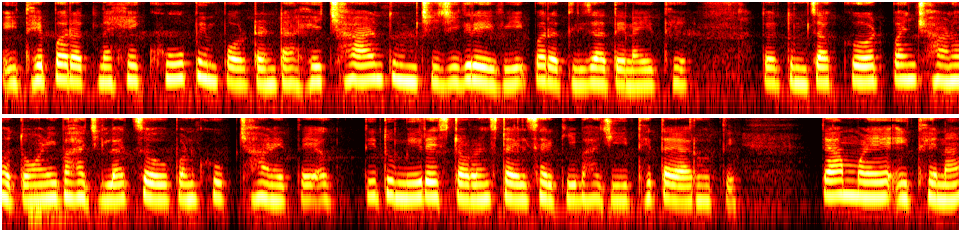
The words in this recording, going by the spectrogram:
इथे परतणं हे खूप इम्पॉर्टंट आहे. छान तुमची जी ग्रेव्ही परतली जाते ना इथे तर तुमचा कट पण छान होतो आणि भाजीला चव पण खूप छान येते. अगदी तुम्ही रेस्टॉरंट स्टाईलसारखी भाजी इथे तयार होते. त्यामुळे इथे ना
